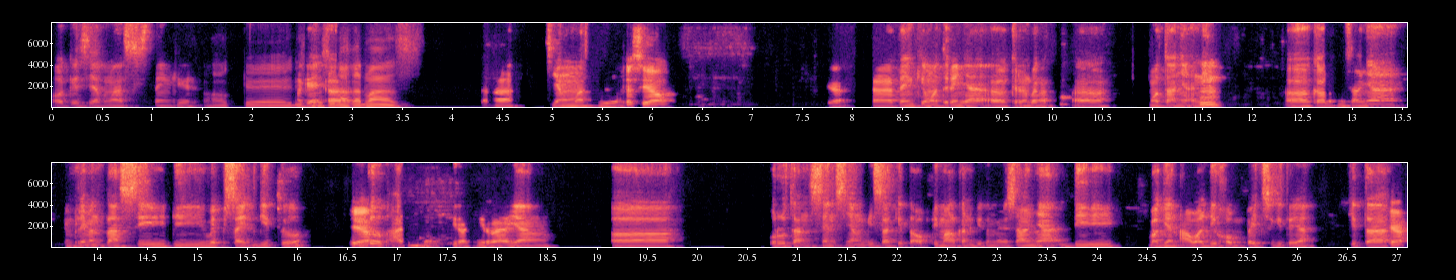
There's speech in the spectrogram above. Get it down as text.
Oke, siap Mas. Thank you. Oke, okay, silakan uh, Mas. Uh, siang Mas. Ya, siang. Ya, uh, thank you materinya uh, keren banget. Uh, mau tanya nih, hmm? uh, kalau misalnya implementasi di website gitu, yeah. itu ada kira-kira yang uh, urutan sense yang bisa kita optimalkan gitu. Misalnya di bagian awal di homepage gitu ya, kita yeah.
